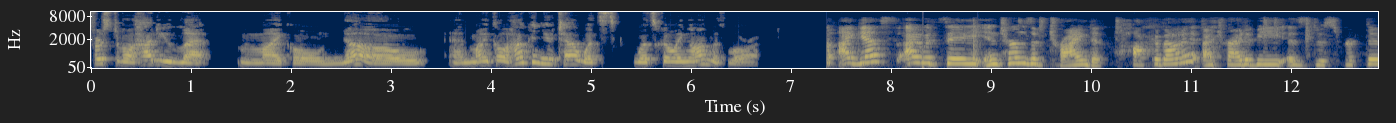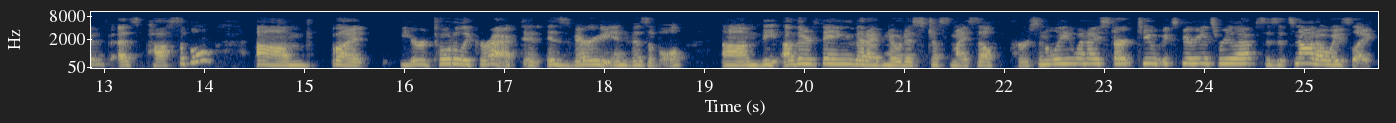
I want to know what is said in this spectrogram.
first of all, how do you let Michael know? And Michael, how can you tell what's what's going on with Laura? I guess I would say, in terms of trying to talk about it, I try to be as descriptive as possible. Um, but you're totally correct. It is very invisible. Um, the other thing that I've noticed just myself personally when I start to experience relapse is it's not always like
